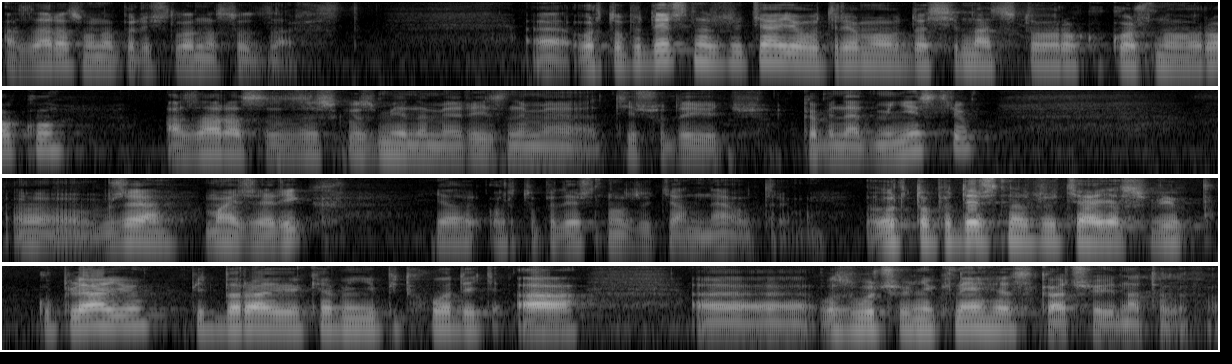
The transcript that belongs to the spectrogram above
а зараз воно перейшло на соцзахист. Е, Ортопедичне взуття я отримав до 2017 року кожного року, а зараз в зв'язку з змінами різними, ті, що дають Кабінет міністрів, е, вже майже рік я ортопедичного взуття не отримую. Ортопедичне взуття я собі купляю, підбираю, яке мені підходить, а е, озвучувані книги скачую на телефон.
